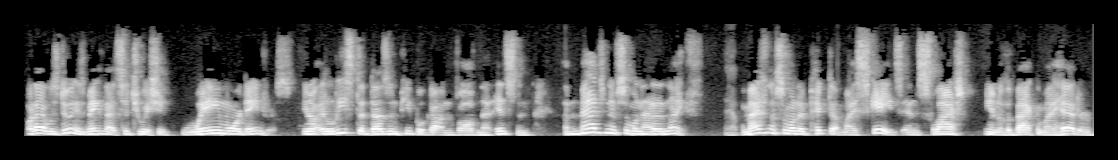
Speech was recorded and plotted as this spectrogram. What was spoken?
what I was doing is making that situation way more dangerous. You know, at least a dozen people got involved in that incident. Imagine if someone had a knife. Yep. Imagine if someone had picked up my skates and slashed, you know, the back of my head or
